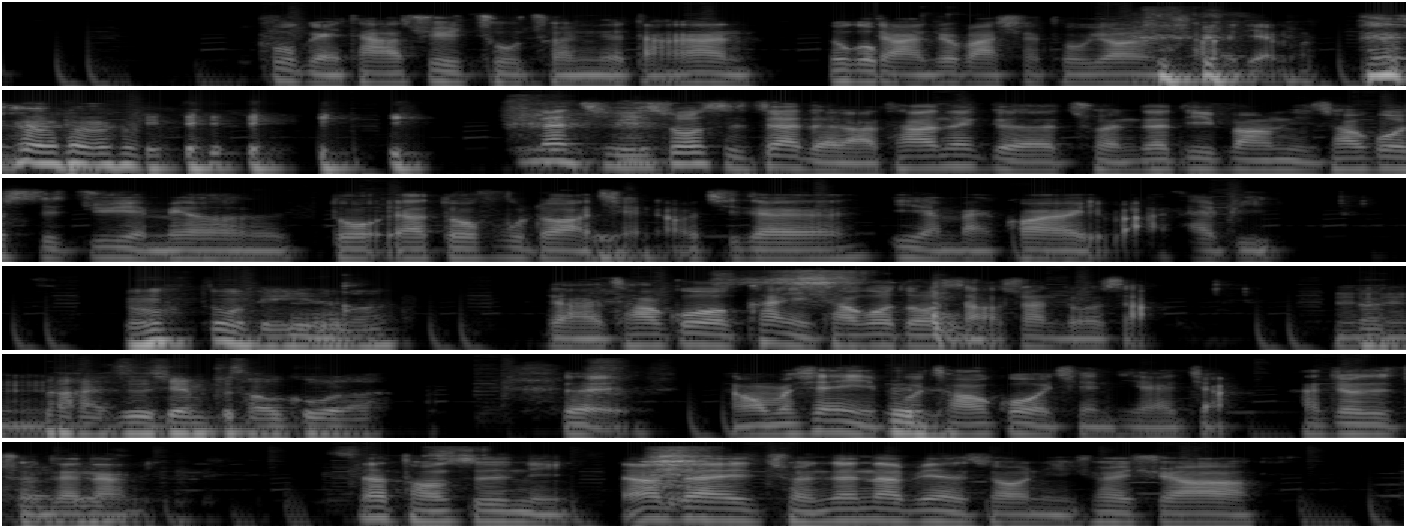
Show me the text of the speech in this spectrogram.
付给他去储存你的档案？如果不然，就把小图用小一点嘛。但其实说实在的啦，它那个存的地方，你超过十 G 也没有多要多付多少钱啊，我记得一两百块而已吧，台币。哦，这么便宜的吗？对啊，超过看你超过多少算多少。嗯嗯嗯，那还是先不超过了。对，那我们先以不嗯超过的前提来讲，它就是存在那里。那同时你，那在存在那边的时候，你会需要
